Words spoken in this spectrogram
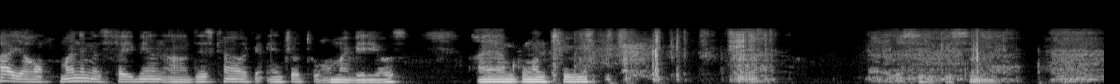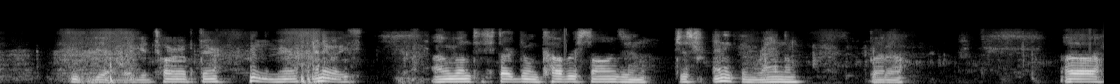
Hi y'all, my name is Fabian. Uh, this is kind of like an intro to all my videos. I am going to, uh, let's see if you can see, yeah, the guitar up there in the mirror. Anyways, I'm going to start doing cover songs and just anything random. But, uh, uh,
